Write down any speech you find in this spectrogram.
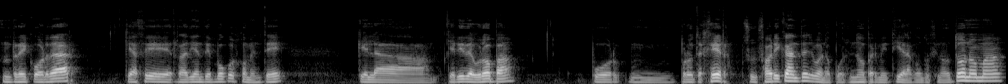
Recordar que hace radiante pocos comenté que la querida Europa, por mm, proteger sus fabricantes, bueno, pues no permitía la conducción autónoma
